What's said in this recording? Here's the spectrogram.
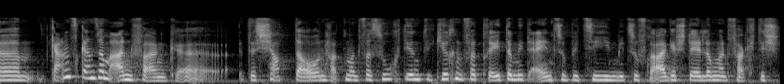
Ähm, ganz, ganz am Anfang äh, des Shutdown hat man versucht, irgendwie Kirchenvertreter mit einzubeziehen, mit so Fragestellungen. Faktisch,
